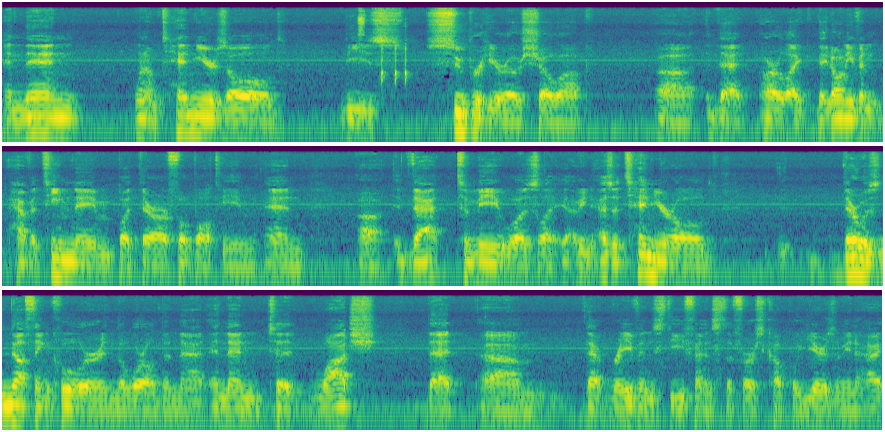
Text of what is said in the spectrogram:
And then when I'm 10 years old, these superheroes show up uh, that are like they don't even have a team name, but they're our football team, and uh, that to me was like I mean, as a 10 year old, there was nothing cooler in the world than that. And then to watch that um, that Ravens defense the first couple years, I mean, I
